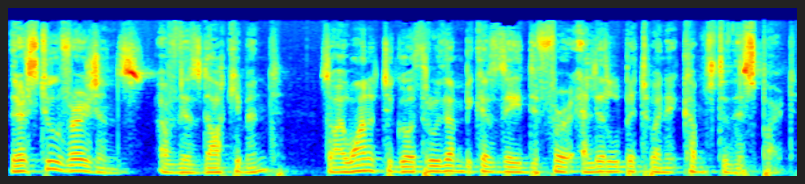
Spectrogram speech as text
There's two versions of this document, so I wanted to go through them because they differ a little bit when it comes to this part.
